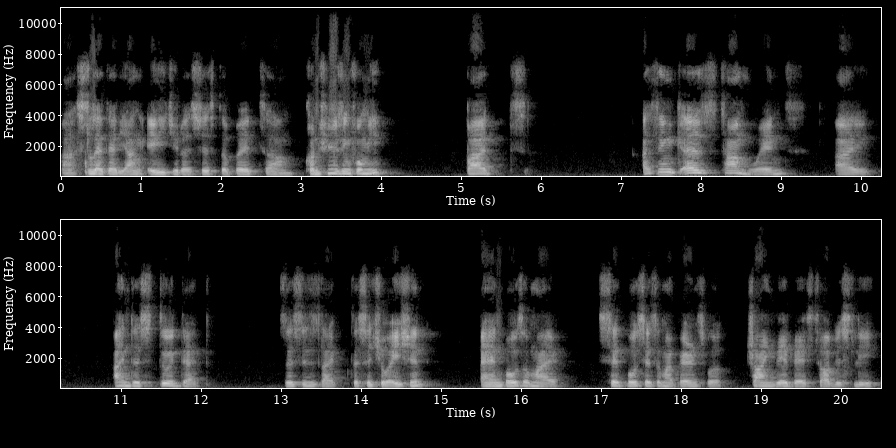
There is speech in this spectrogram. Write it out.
uh, still at that young age, it was just a bit um, confusing for me. But I think as time went, I understood that this is like the situation, and both of my set both sets of my parents were trying their best to obviously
